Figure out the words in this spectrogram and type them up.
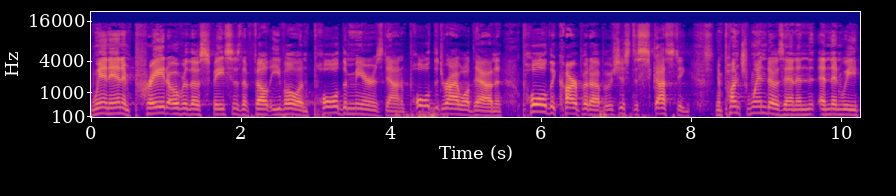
went in and prayed over those spaces that felt evil and pulled the mirrors down and pulled the drywall down and pulled the carpet up. It was just disgusting. And punched windows in. And, and then we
